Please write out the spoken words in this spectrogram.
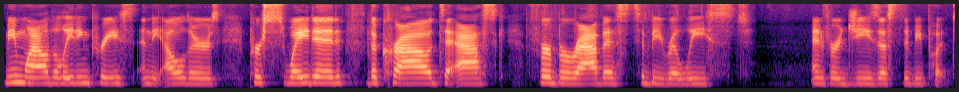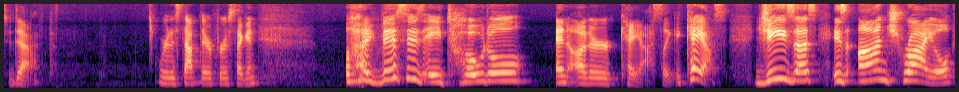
Meanwhile, the leading priests and the elders persuaded the crowd to ask for Barabbas to be released and for Jesus to be put to death. We're going to stop there for a second. Like, this is a total and utter chaos. Like chaos. Jesus is on trial,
